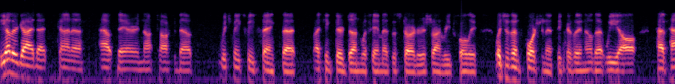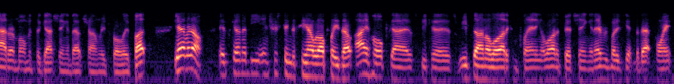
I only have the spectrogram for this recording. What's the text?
the other guy that's kind of out there and not talked about, which makes me think that I think they're done with him as a starter, is Sean Reid-Foley, which is unfortunate because I know that we all have had our moments of gushing about Sean Reid-Foley. But you never know. It's going to be interesting to see how it all plays out. I hope, guys, because we've done a lot of complaining, a lot of bitching, and everybody's getting to that point.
